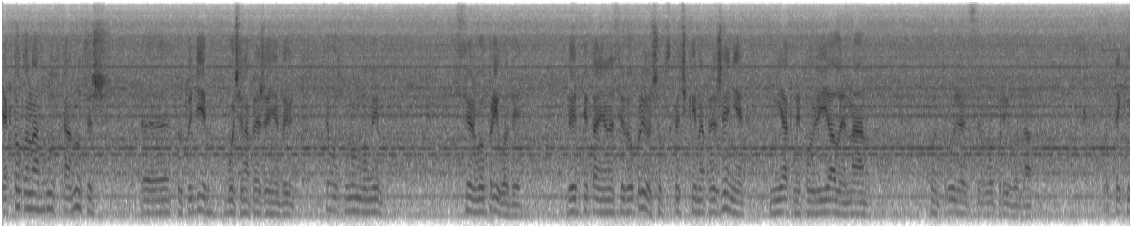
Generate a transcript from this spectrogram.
Як тільки нагрузка, ну це ж е, то тоді більше напряження дають. Це в основному вони сервоприводи. Дають питання на сервопривод, щоб скачки напряження ніяк не повлияли на контроль сервопривода. Ось такі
